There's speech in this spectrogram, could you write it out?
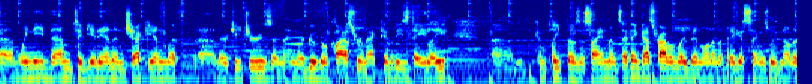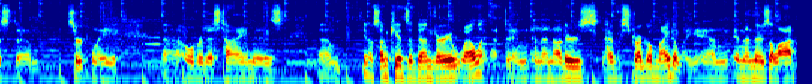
Um, we need them to get in and check in with uh, their teachers and, and, their Google Classroom activities daily, um, complete those assignments. I think that's probably been one of the biggest things we've noticed, um, certainly uh, over this time, is um, you know some kids have done very well in it, and, and then others have struggled mightily, and and then there's a lot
